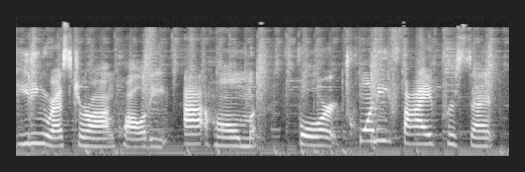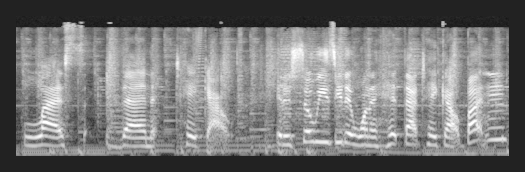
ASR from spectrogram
eating restaurant quality at home for 25% less than takeout. It is so easy to want to hit that takeout button,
